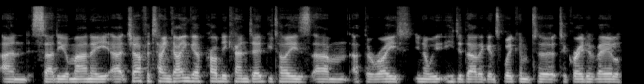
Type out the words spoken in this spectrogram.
and Sadio Mane. Uh, Japhet Tanganga probably can debutise um, at the right. You know, he, he, did that against Wycombe to, to great avail.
